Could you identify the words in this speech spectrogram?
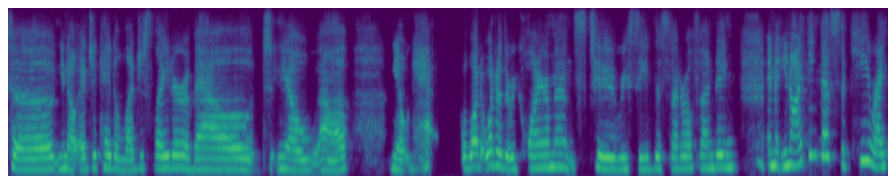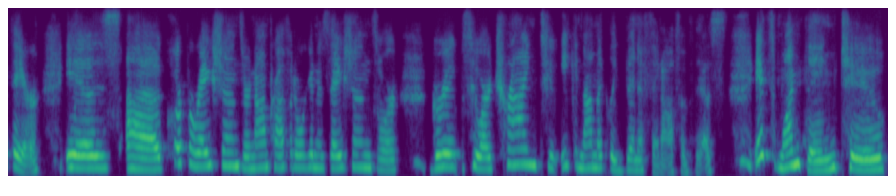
to, you know, educate a legislator about, you know, uh, you know, ha- what what are the requirements to receive this federal funding and you know i think that's the key right there is uh, corporations or nonprofit organizations or groups who are trying to economically benefit off of this. It's one thing to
